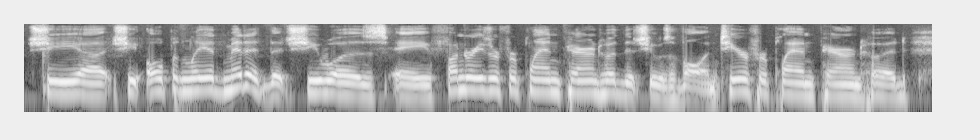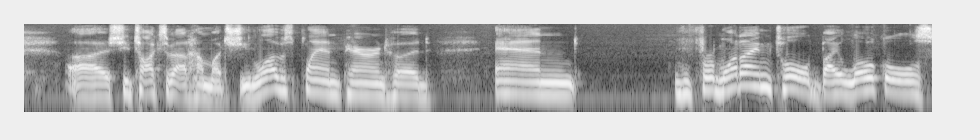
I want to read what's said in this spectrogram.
She uh, she openly admitted that she was a fundraiser for Planned Parenthood, that she was a volunteer for Planned Parenthood. Uh, she talks about how much she loves Planned Parenthood, and from what I'm told by locals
